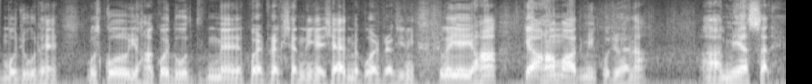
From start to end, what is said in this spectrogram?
मौजूद हैं। उसको यहाँ कोई दूध में कोई अट्रैक्शन नहीं है शायद में कोई अट्रैक्शन नहीं। क्योंकि ये यहाँ के आम आदमी को जो है ना मैसर है।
